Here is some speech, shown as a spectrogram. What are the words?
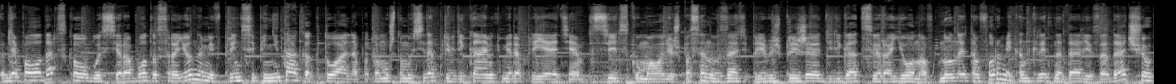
Для Павлодарской области работа с районами, в принципе, не так актуальна, потому что мы всегда привлекаем к мероприятиям сельскую молодежь. Постоянно, вы знаете, приезжают делегации районов. Но на этом форуме конкретно дали задачу,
